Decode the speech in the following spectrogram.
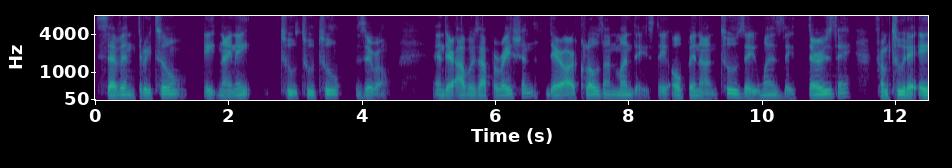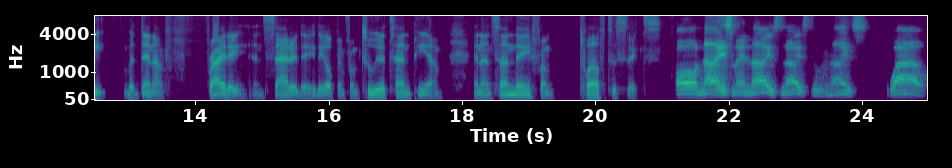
732 898 2220. And their hours operation, they are closed on Mondays. They open on Tuesday, Wednesday, Thursday from 2 to 8. But then on Friday and Saturday, they open from 2 to 10 p.m. And on Sunday from 12 to 6. Oh, nice, man. Nice, nice, dude. Nice. Wow.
